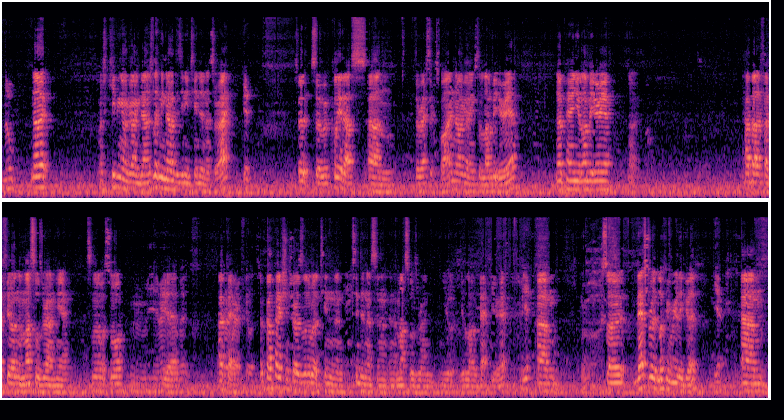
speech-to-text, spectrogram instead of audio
Nope. No. I'm just keeping on going down. Just let me know if there's any tenderness, alright? Yep. So, so we've cleared us um, thoracic spine. Now we're going to the lumbar area. No pain in your lumbar area? No. How about if I feel in the muscles around here? It's a little bit sore. Mm, yeah, Yeah. A little bit. Okay. Where I feel it. So palpation shows a little bit of tendon, tenderness in, in the muscles around your, your lower back area. Yeah. Um, so that's really looking really good. Yeah. Um,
